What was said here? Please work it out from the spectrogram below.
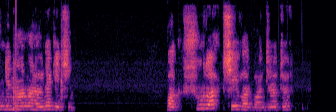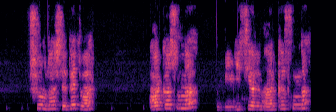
Şimdi normal oyuna geçeyim. Bak şurada şey var vantilatör. Şurada sepet var. Arkasında bilgisayarın arkasında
